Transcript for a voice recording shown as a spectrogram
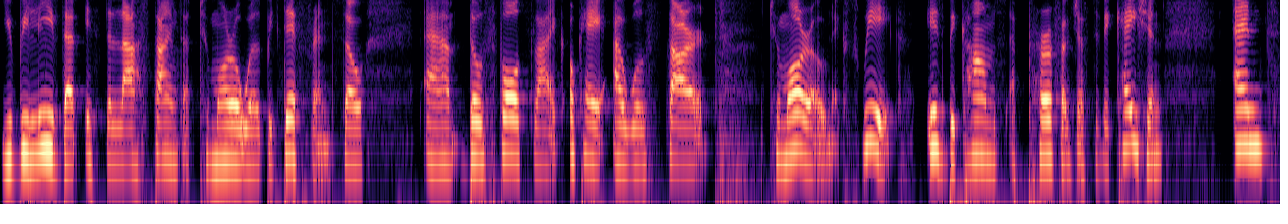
you believe that it's the last time that tomorrow will be different. So um, those thoughts like, okay, I will start tomorrow, next week, it becomes a perfect justification. And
